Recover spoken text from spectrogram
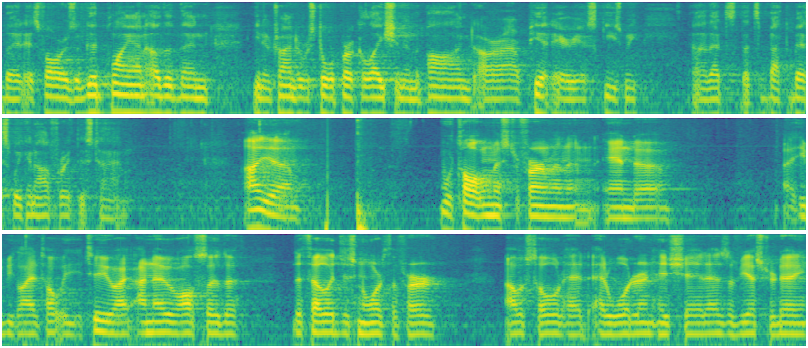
But as far as a good plan, other than, you know, trying to restore percolation in the pond or our pit area, excuse me, uh, that's, that's about the best we can offer at this time. I, um, will talk with Mr. Furman and, and, uh, uh, he'd be glad to talk with you too. I, I know also the, the fellow just north of her, I was told had, had water in his shed as of yesterday,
